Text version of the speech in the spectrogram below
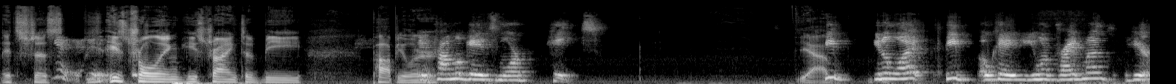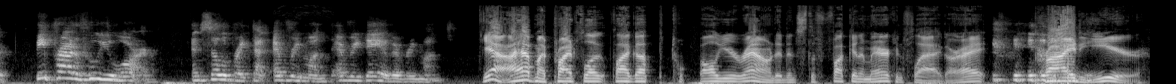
It's just Yeah, it he's trolling. He's trying to be popular. It promulgates more hate. Yeah, Be, you know what? Be okay. You want Pride Month? Here, be proud of who you are and celebrate that every month, every day of every month. yeah. I have my pride flag, flag up t- all year round, and it's the fucking American flag. All right, Pride year.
